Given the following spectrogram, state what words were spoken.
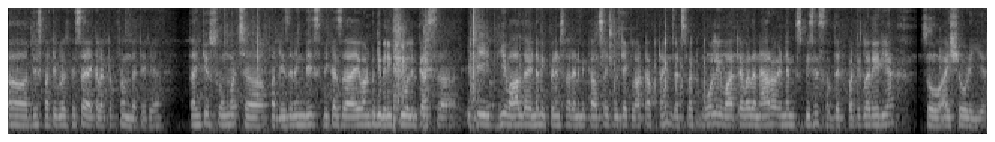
Uh, this particular species I collected from that area. Thank you so much uh, for listening this because I want to give very few because uh, if we give all the endemic parents or endemic also it will take a lot of time. That's what only whatever the narrow endemic species of that particular area. So I showed here.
